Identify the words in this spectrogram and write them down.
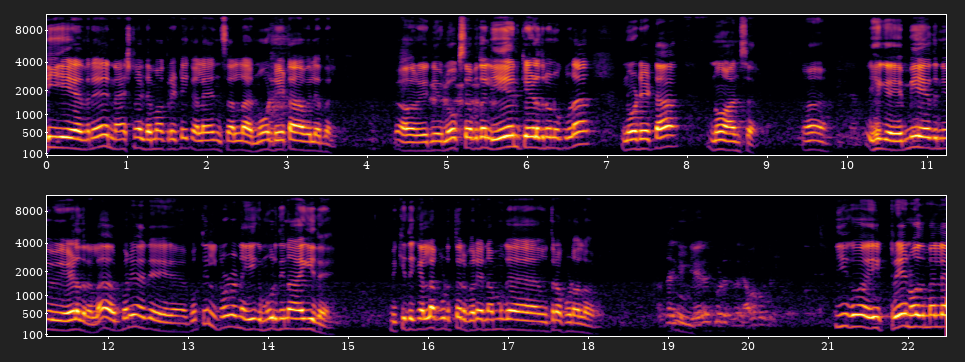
ಡಿ ಎ ಅಂದರೆ ನ್ಯಾಷನಲ್ ಡೆಮೋಕ್ರೆಟಿಕ್ ಅಲಯನ್ಸ್ ಅಲ್ಲ, ನೋ ಡೇಟಾ ಅವೈಲೇಬಲ್. ನೀವು ಲೋಕಸಭೆದಲ್ಲಿ ಏನು ಕೇಳಿದ್ರು ಕೂಡ ನೋ ಡೇಟಾ, ನೋ ಆನ್ಸರ್. ಹಾಂ ಈಗ ಎಂ ಇ ಅದು ನೀವು ಹೇಳಿದ್ರಲ್ಲ, ಅವ್ರು ಬರೀ ಅದೇ ಗೊತ್ತಿಲ್ಲ, ನೋಡೋಣ, ಈಗ ಮೂರು ದಿನ ಆಗಿದೆ. ಮಿಕ್ಕಿದಕ್ಕೆಲ್ಲ ಕೊಡ್ತಾರೆ, ಬರೀ ನಮ್ಗೆ ಉತ್ತರ ಕೊಡಲ್ಲ ಅವರು. ಈಗ ಈ ಟ್ರೈನ್ ಹೋದ್ಮೇಲೆ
